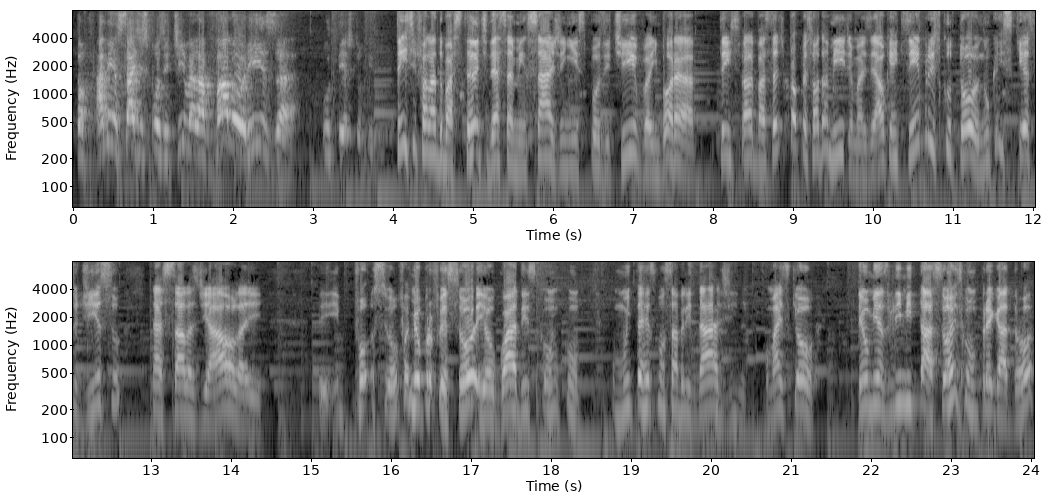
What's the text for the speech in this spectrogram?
Então, a mensagem expositiva, ela valoriza o texto bíblico. Tem se falado bastante dessa mensagem expositiva, embora tenha se falado bastante para o pessoal da mídia, mas é algo que a gente sempre escutou, nunca esqueço disso nas salas de aula e, e, o senhor foi meu professor e eu guardo isso com, com, com muita responsabilidade, por mais que eu tenho minhas limitações como pregador,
